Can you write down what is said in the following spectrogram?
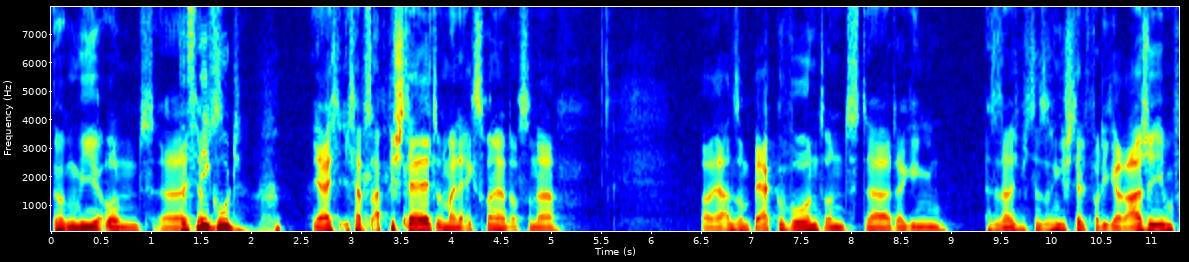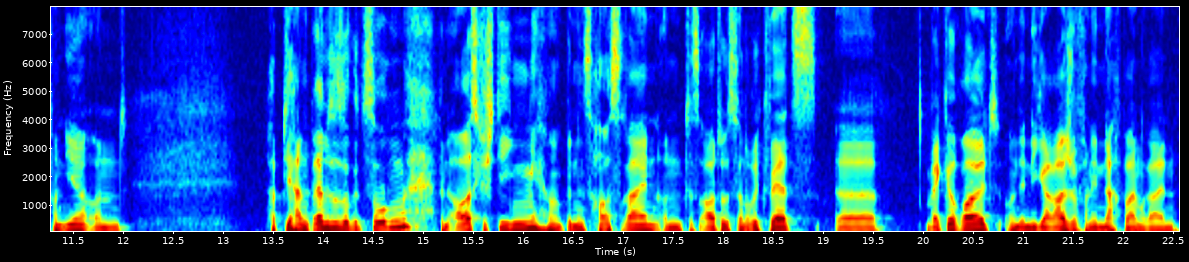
Irgendwie und äh, das ist nie gut. ja, ich, ich habe es abgestellt und meine Ex-Freundin hat auf so einer, oh ja, an so einem Berg gewohnt und da, da ging, also da habe ich mich dann so hingestellt vor die Garage eben von ihr und habe die Handbremse so gezogen, bin ausgestiegen und bin ins Haus rein und das Auto ist dann rückwärts äh, weggerollt und in die Garage von den Nachbarn rein.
